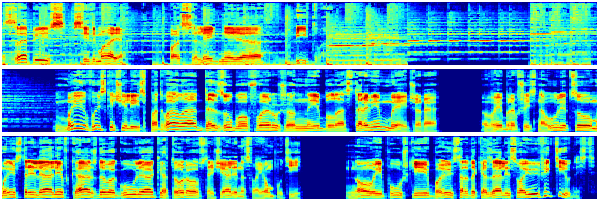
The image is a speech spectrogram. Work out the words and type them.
Запись седьмая. Последняя битва. Мы выскочили из подвала до зубов, вооруженные бластерами Мейджора. Выбравшись на улицу, мы стреляли в каждого гуля, которого встречали на своем пути. Новые пушки быстро доказали свою эффективность.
